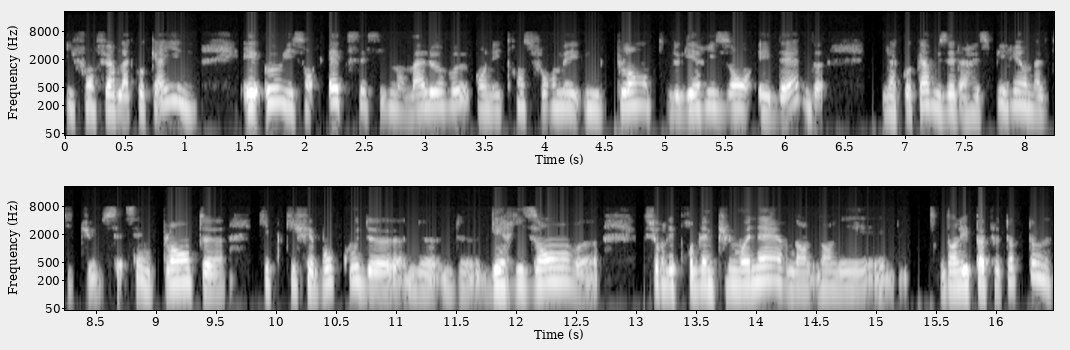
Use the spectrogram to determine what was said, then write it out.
Il faut en faire de la cocaïne. Et eux, ils sont excessivement malheureux qu'on ait transformé une plante de guérison et d'aide. La coca vous aide à respirer en altitude. C'est une plante euh, qui, qui, fait beaucoup de, de, de guérison euh, sur les problèmes pulmonaires dans, dans, les, dans les peuples autochtones.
